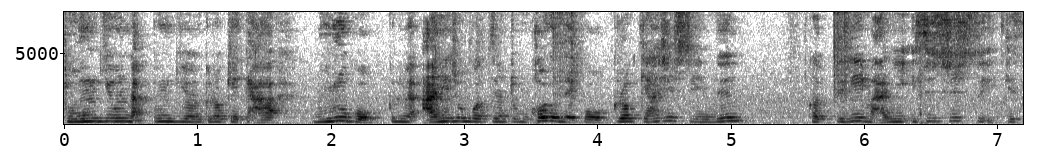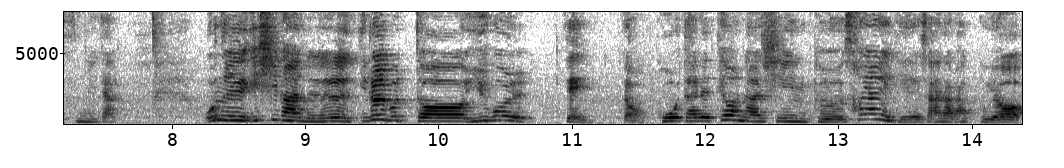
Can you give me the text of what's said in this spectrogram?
좋은 기운, 나쁜 기운 그렇게 다 누르고 그러면 아니 좋은 것들은 좀 걸어내고 그렇게 하실 수 있는 것들이 많이 있으실 수 있겠습니다. 오늘 이 시간은 1월부터 6월생 그 달에 태어나신 그 성향에 대해서 알아봤고요.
